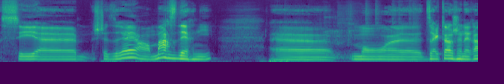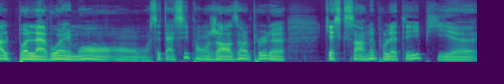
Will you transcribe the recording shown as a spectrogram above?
c'est, je te dirais, en mars dernier, euh, mon euh, directeur général, Paul Lavoie, et moi, on, on s'est assis puis on jasait un peu de qu'est-ce qui s'en venait pour l'été. Puis euh,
